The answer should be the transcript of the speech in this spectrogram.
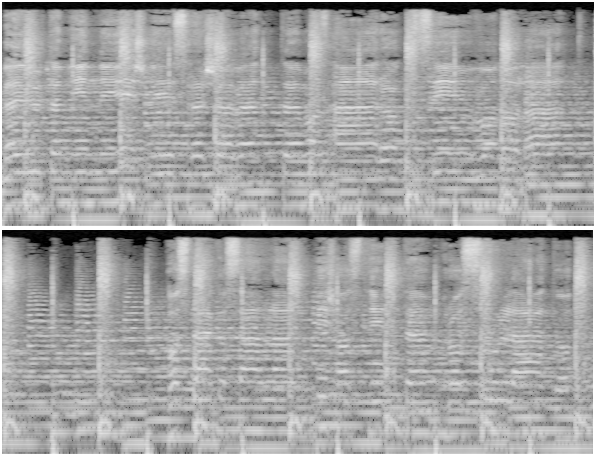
Beültem inni és észre se vettem az árak színvonalát. Hozták a számlát és azt hittem rosszul látok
